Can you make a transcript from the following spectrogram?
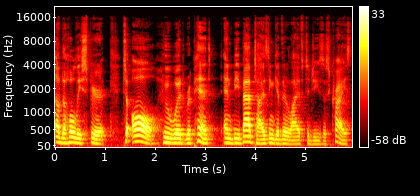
of the Holy Spirit to all who would repent and be baptized and give their lives to Jesus Christ.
